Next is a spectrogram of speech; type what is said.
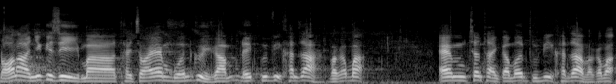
Đó là những cái gì mà thầy trò em muốn gửi gắm đến quý vị khán giả và các bạn. Em chân thành cảm ơn quý vị khán giả và các bạn.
